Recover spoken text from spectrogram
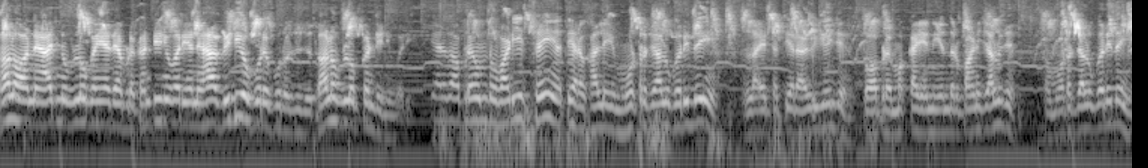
ચાલો અને આજનો વ્લોગ અહીંયાથી આપણે કન્ટિન્યુ કરીએ અને હા વીડિયો પૂરેપૂરો જોજો. હાલો વ્લોગ કન્ટિન્યુ કરીએ. અત્યારે તો આપણે આમ તો વાડીએ જ છીએ, અત્યારે ખાલી મોટર ચાલુ કરી દઈએ. લાઇટ અત્યારે આવી ગઈ છે, તો આપણે મકાઈ એની અંદર પાણી ચાલુ છે, તો મોટર ચાલુ કરી દઈએ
